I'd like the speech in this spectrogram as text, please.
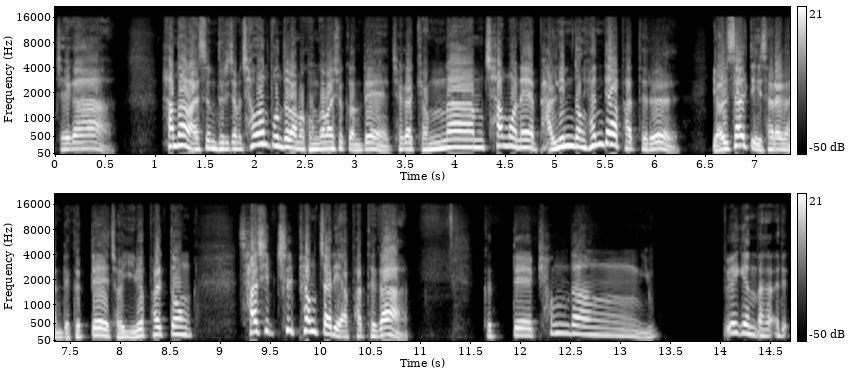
제가 하나 말씀드리자면 창원 분들 아마 공감하실 건데 제가 경남 창원의 발림동 현대 아파트를 10살 때 이사를 갔는데 그때 저희 208동 47평짜리 아파트가 그때 평당 600엔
